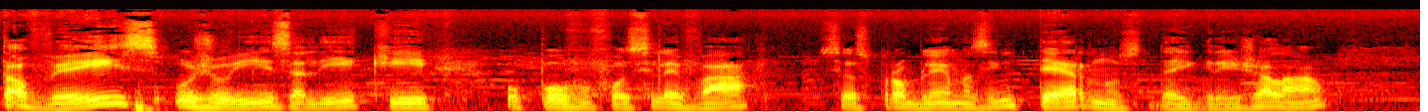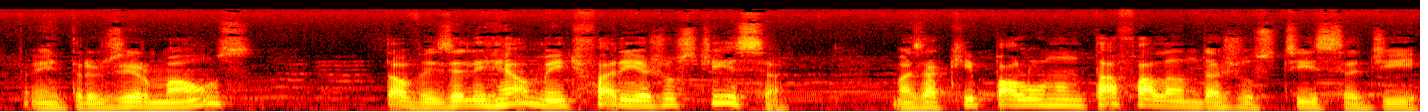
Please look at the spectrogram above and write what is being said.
Talvez o juiz ali que o povo fosse levar seus problemas internos da igreja lá, entre os irmãos, talvez ele realmente faria justiça. Mas aqui Paulo não está falando da justiça de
